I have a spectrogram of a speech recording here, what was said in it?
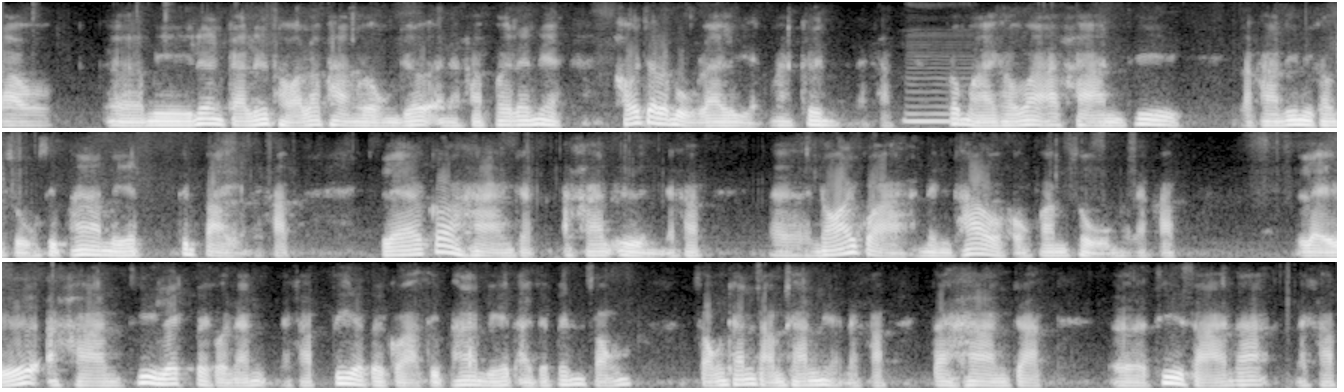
เราเมีเรื่องการรื้อถอนและพังลงเยอะนะครับ เพราะฉะนั้นเนี่ยเขาจะระบุรายละเอียดมากขึ้นครับก็หมายความว่าอาคารที่อาคารที่มีความสูง 15 เมตรขึ้นไปนะครับ แล้วก็ห่างจากอาคารอื่นนะครับน้อยกว่า 1 เท่าของความสูงนะครับหรืออาคารที่เล็กไปกว่านั้นนะครับเตี้ยไปกว่า 15 เมตร อาจจะเป็น 2 2 ชั้น 3 ชั้นเนี่ยนะครับ แต่ห่างจาก ที่สาธารณะนะครับ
